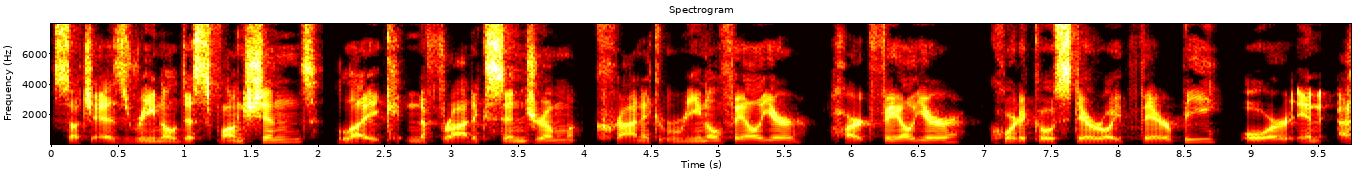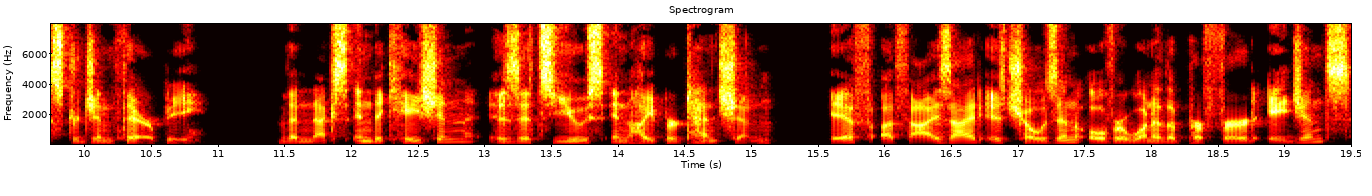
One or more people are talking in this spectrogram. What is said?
such as renal dysfunctions like nephrotic syndrome, chronic renal failure, heart failure, corticosteroid therapy, or in estrogen therapy. The next indication is its use in hypertension. If a thiazide is chosen over one of the preferred agents,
